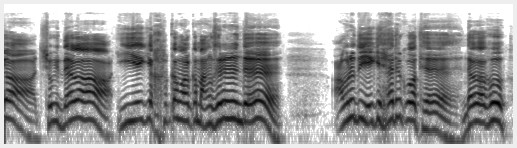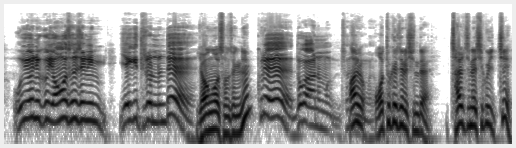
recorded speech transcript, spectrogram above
야 저기 내가 이 얘기 할까 말까 망설이는데 아무래도 얘기해야 될 것 같아 내가 그 우연히 그 영어 선생님 얘기 들었는데 영어 선생님? 그래 너가 아는 아니, 선생님 어떻게 지내신대? 잘 지내시고 있지?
